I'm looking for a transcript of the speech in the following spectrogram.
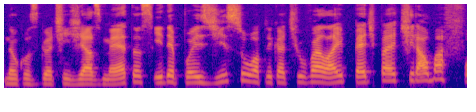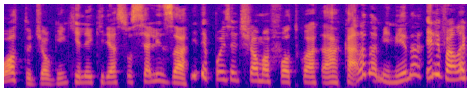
não conseguiu atingir as metas. E depois disso, o aplicativo vai lá e pede para tirar uma foto de alguém que ele queria socializar. E depois de ele tirar uma foto com a, a cara da menina, ele vai lá e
